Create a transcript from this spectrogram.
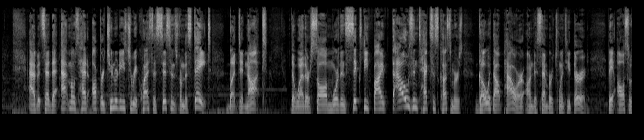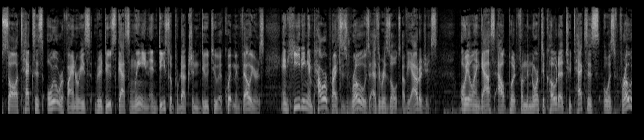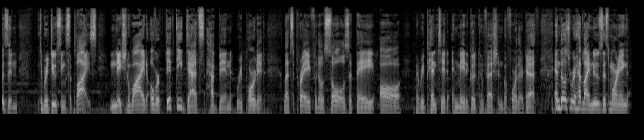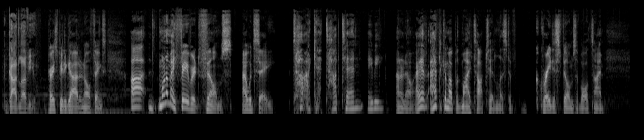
Abbott said that Atmos had opportunities to request assistance from the state, but did not. The weather saw more than 65,000 Texas customers go without power on December 23rd. They also saw Texas oil refineries reduce gasoline and diesel production due to equipment failures, and heating and power prices rose as a result of the outages. Oil and gas output from the North Dakota to Texas was frozen, reducing supplies. Nationwide, over 50 deaths have been reported. Let's pray for those souls that they all repented and made a good confession before their death. And those were headline news this morning. God love you. Praise be to God in all things. Uh, one of my favorite films, I would say, top, top 10, maybe? I don't know. I have, I have to come up with my top 10 list of greatest films of all time.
